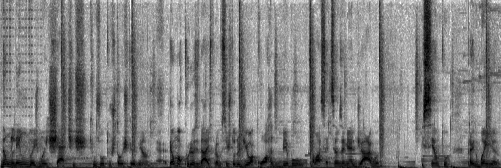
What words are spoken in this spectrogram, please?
não lendo as manchetes que os outros estão escrevendo. É, até uma curiosidade para vocês, todo dia eu acordo, bebo, sei lá, 700 ml de água e sento para ir no banheiro.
